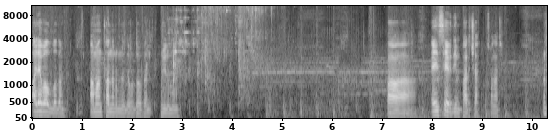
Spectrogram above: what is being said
Alev aldı adam. Aman tanrım dedi orada ben duydum onu. Aa, en sevdiğim parça Soner.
